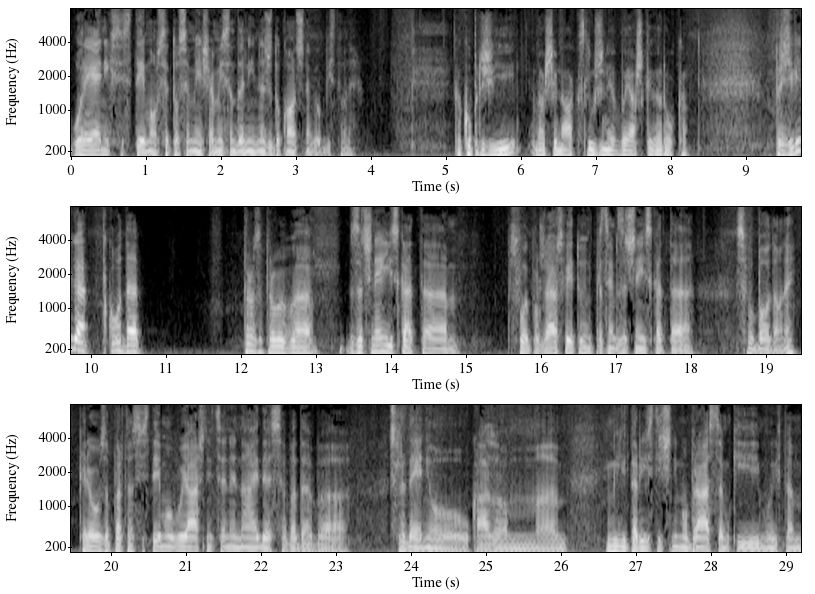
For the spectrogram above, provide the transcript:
urejenih sistemov, vse to se meša. Mislim, da ni nič dokončnega v bistvu. Ne. Kako preživi vaš enak služenje vojaškega roka? Preživi ga tako, da pravzaprav uh, začne iskati uh, svoj položaj v svetu in predvsem začne iskati uh, svobodo, ne? ker jo v zaprtem sistemu vojašnice ne najde, seveda v. Sledenju ukazom, um, militarističnim obrazcem, ki mu jih tam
